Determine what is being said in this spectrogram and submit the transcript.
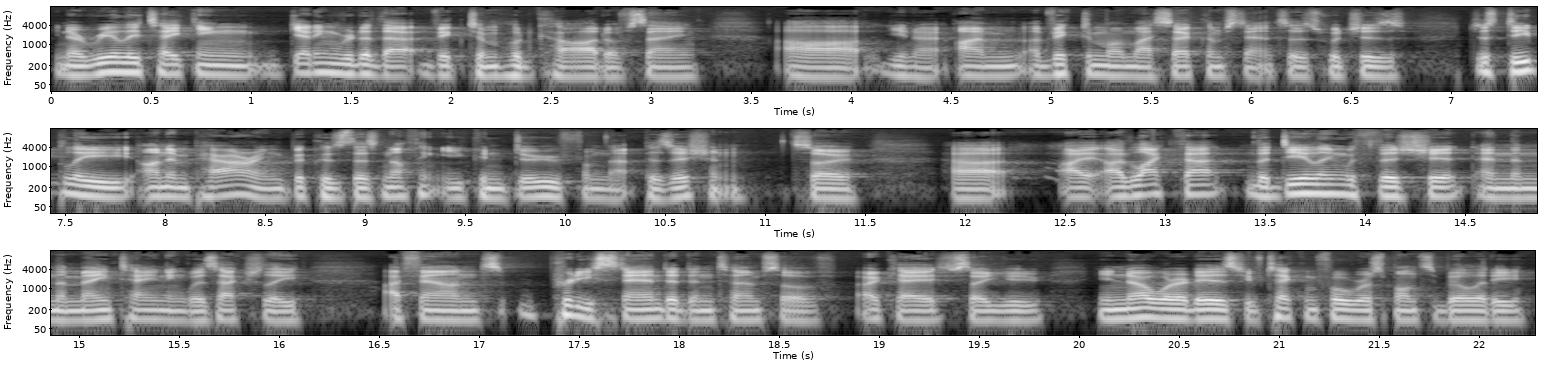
you know, really taking, getting rid of that victimhood card of saying, uh, you know, I'm a victim of my circumstances, which is just deeply unempowering because there's nothing you can do from that position. So uh, I, I like that. The dealing with the shit and then the maintaining was actually I found pretty standard in terms of okay, so you you know what it is, you've taken full responsibility.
